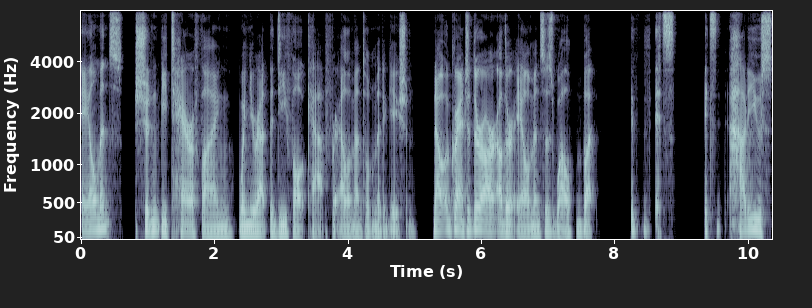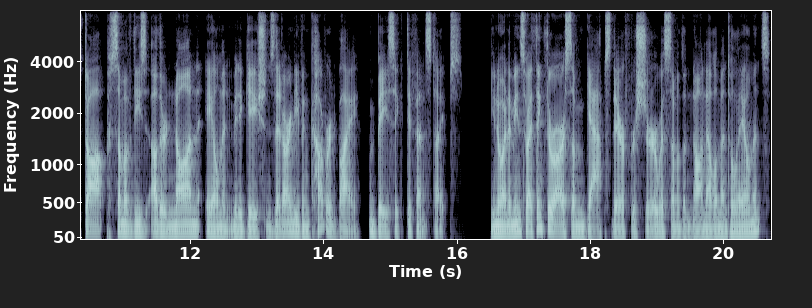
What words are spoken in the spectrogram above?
ailments shouldn't be terrifying when you're at the default cap for elemental mitigation. Now, granted, there are other ailments as well, but it, it's it's how do you stop some of these other non-ailment mitigations that aren't even covered by basic defense types? You know what I mean? So I think there are some gaps there for sure with some of the non-elemental ailments.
